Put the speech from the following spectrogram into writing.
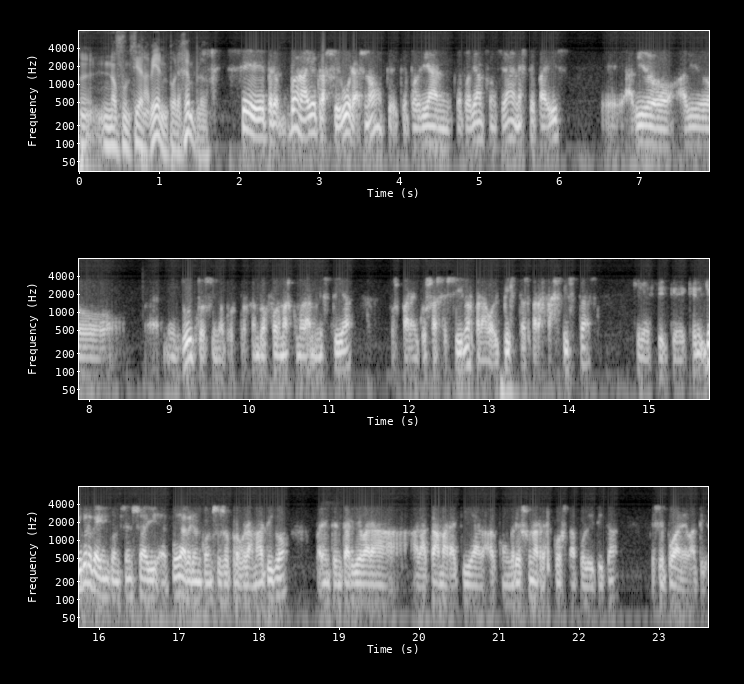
no funciona bien, por ejemplo. Sí, pero bueno, hay otras figuras, ¿no? Que, que podrían que podrían funcionar en este país. eh, ha habido ha habido eh, no indultos, sino pues por ejemplo formas como la amnistía, pues para incluso asesinos, para golpistas, para fascistas. Quiero decir que, que yo creo que hay un consenso, ahí, eh, puede haber un consenso programático para intentar llevar a, a la Cámara aquí al, al Congreso una respuesta política que se pueda debatir.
